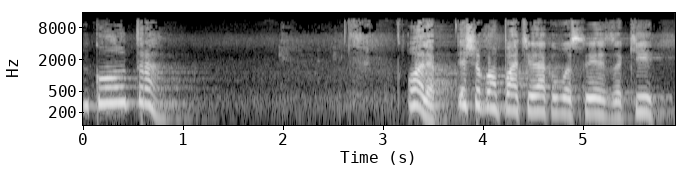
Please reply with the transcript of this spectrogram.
encontra. Olha, deixa eu compartilhar com vocês aqui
